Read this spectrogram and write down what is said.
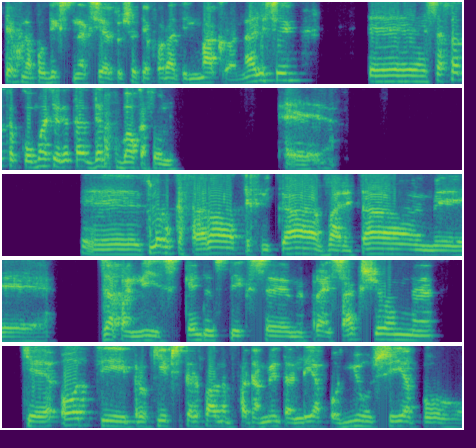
και έχουν αποδείξει την αξία τους ό,τι αφορά την μακροανάλυση. Ε, σε αυτά τα κομμάτια δεν, δεν ακουμπάω καθόλου. Ε, ε, δουλεύω καθαρά, τεχνικά, βαρετά, με Japanese candlesticks, ε, με price action ε, και ό,τι προκύψει τέλος πάντων από fundamental ή από news ή από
